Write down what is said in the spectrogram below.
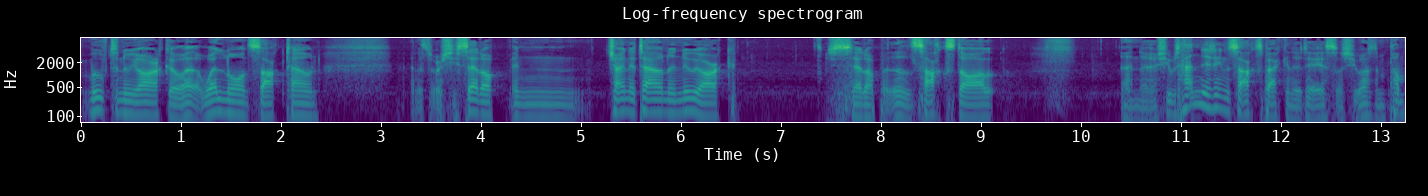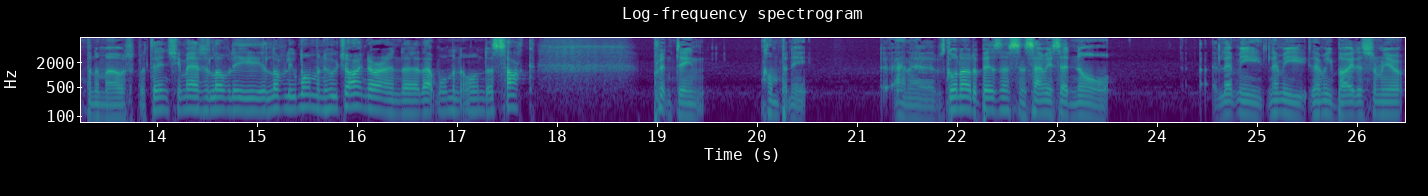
moved to New York, a well-known sock town, and that's where she set up in Chinatown in New York. She set up a little sock stall and uh, she was hand knitting socks back in the day, so she wasn't pumping them out. But then she met a lovely, a lovely woman who joined her, and uh, that woman owned a sock printing company, and uh, it was going out of business. And Sammy said, "No, let me, let me, let me buy this from you.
